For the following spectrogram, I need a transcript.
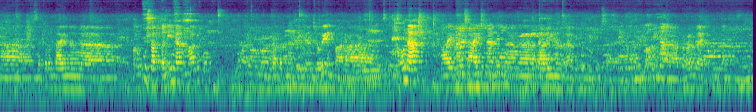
uh, nagkaroon tayo ng uh, pag-uusap kanina umaga po kung ano ang mga dapat natin gawin para ang una ay maisayos natin ang uh, daling ng trapiko dito sa aming uh, barangay papunta ng.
